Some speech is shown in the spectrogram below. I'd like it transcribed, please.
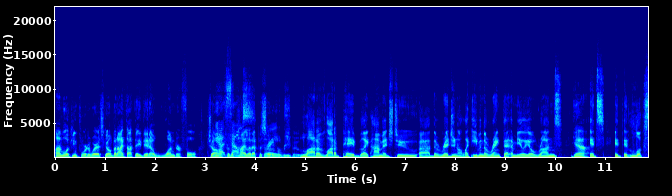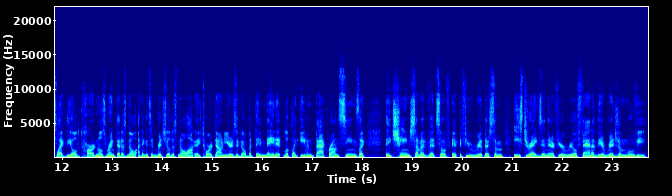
I'm looking forward to where it's going, but I thought they did a wonderful job Yeah, for the pilot episode of a great. reboot. lot of lot of pay like homage to uh, the original. Like even the rink that Emilio runs. Yeah. it's it, it looks like the old Cardinals rink that is no. I think it's in Richfield. It's no longer. They tore it down years ago, but they made it look like even background scenes. Like they changed some of it. So if if you re- there's some Easter eggs in there. If you're a real fan of the original movie,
